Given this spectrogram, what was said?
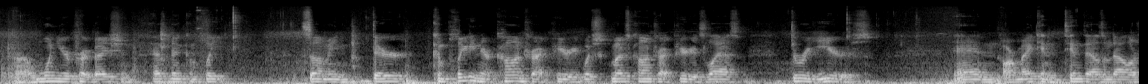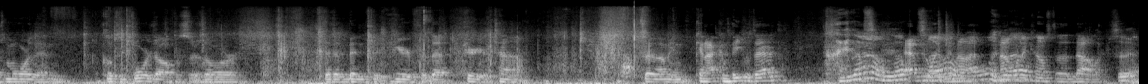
uh, one-year probation has been complete. So, I mean, they're completing their contract period, which most contract periods last three years, and are making $10,000 more than Clifton Forge officers are that have been here for that period of time. So, I mean, can I compete with that? No, no, Absolutely no, not. no, Not when it comes to the dollar, so.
